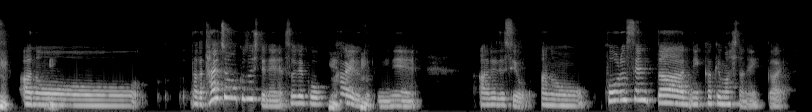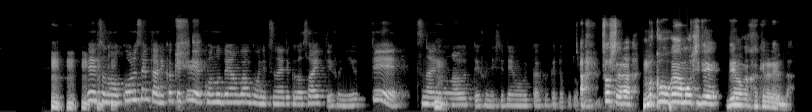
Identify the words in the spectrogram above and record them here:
うん、あのー、なんか体調も崩してねそれでこう帰る時にね、うん、あれですよ。あのコールセンターにかけましたね一回。でそのコールセンターにかけてこの電話番号につないでくださいっていうふうに言ってつないでもらうっていうふうにして電話を一回かけたことが、うん、あそしたら向こう側持ちで電話がかけられるんだ。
